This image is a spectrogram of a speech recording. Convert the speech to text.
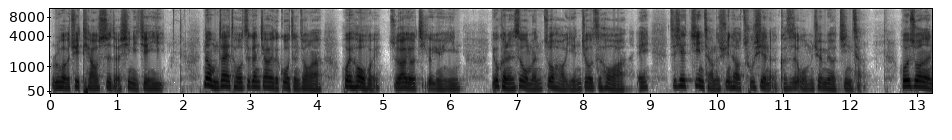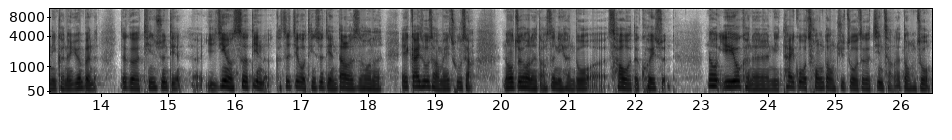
如何去调试的心理建议。那我们在投资跟交易的过程中啊，会后悔，主要有几个原因。有可能是我们做好研究之后啊，诶，这些进场的讯号出现了，可是我们却没有进场，或者说呢，你可能原本的这个停损点呃已经有设定了，可是结果停损点到的时候呢，诶，该出场没出场，然后最后呢导致你很多呃超额的亏损，那也有可能呢你太过冲动去做这个进场的动作，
